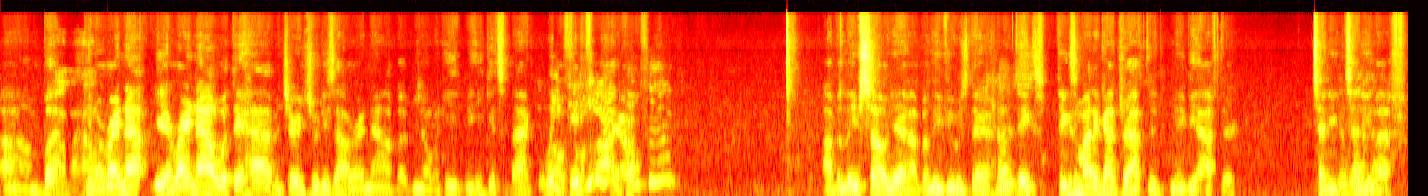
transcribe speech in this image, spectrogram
Um, but oh, wow. you know, right now, yeah, right now what they have, and Jerry Jeudy's out right now. But you know, when he when he gets back, wait, did he have both of them? I believe so. Yeah, I believe he was there. Because Diggs, Diggs might have got drafted maybe after Teddy Teddy left.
